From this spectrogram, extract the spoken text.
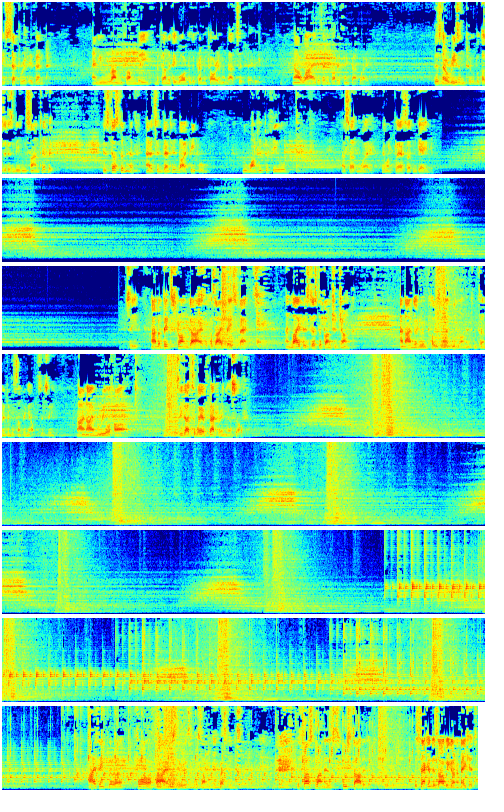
Separate event. And you run from the maternity ward to the crematorium, and that's it, baby. Now, why does anybody think that way? There's no reason to, because it isn't even scientific. It's just a myth, and it's invented by people who wanted to feel a certain way. They want to play a certain game. See, I'm a big, strong guy because I face facts. And life is just a bunch of junk. And I'm going to impose my will on it and turn it into something else, you see. And I'm real hard. See, that's a way of flattering yourself. Four or five serious philosophical questions. The first one is who started it? The second is are we going to make it?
